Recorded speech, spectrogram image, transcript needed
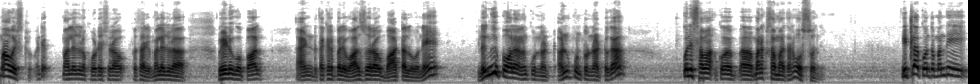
మావోయిస్టులు అంటే మల్లెజుల కోటేశ్వరరావు సారీ మల్లెజుల వేణుగోపాల్ అండ్ తక్కలపల్లి వాసురావు బాటలోనే లొంగిపోవాలని అనుకున్నట్టు అనుకుంటున్నట్టుగా కొన్ని సమా కొ- మనకు సమాచారం వస్తుంది. ఇట్లా కొంతమంది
